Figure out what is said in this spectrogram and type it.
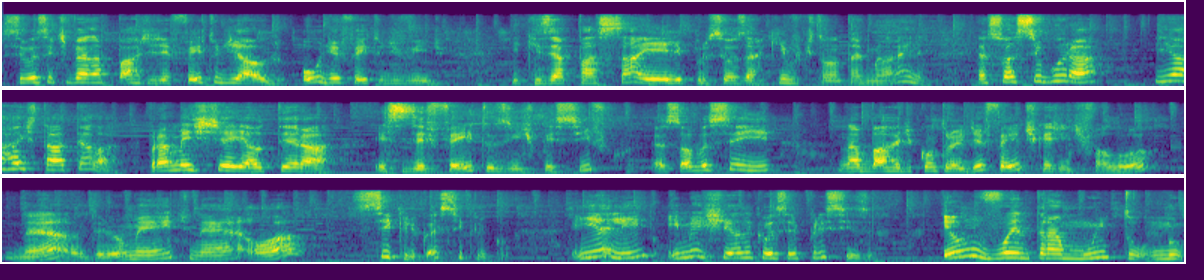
Se você estiver na parte de efeito de áudio ou de efeito de vídeo e quiser passar ele para os seus arquivos que estão na timeline, é só segurar e arrastar até lá. Para mexer e alterar esses efeitos em específico, é só você ir na barra de controle de efeitos que a gente falou, né, anteriormente, né, ó, cíclico, é cíclico. E ali e mexendo no que você precisa. Eu não vou entrar muito no,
